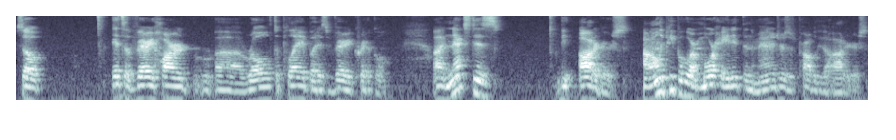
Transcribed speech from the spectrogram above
So it's a very hard uh, role to play, but it's very critical. Uh, next is the auditors. The only people who are more hated than the managers is probably the auditors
